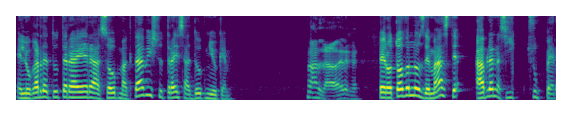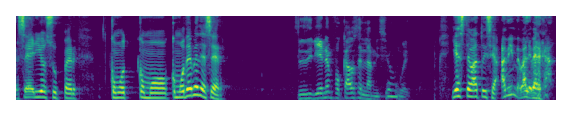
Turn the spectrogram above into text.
en lugar de tú traer a Soap McTavish, tú traes a Duke Nukem. A la verga. Pero todos los demás te hablan así súper serio, súper como, como, como debe de ser. Sí, bien enfocados en la misión, güey. Y este vato dice, a mí me vale verga.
